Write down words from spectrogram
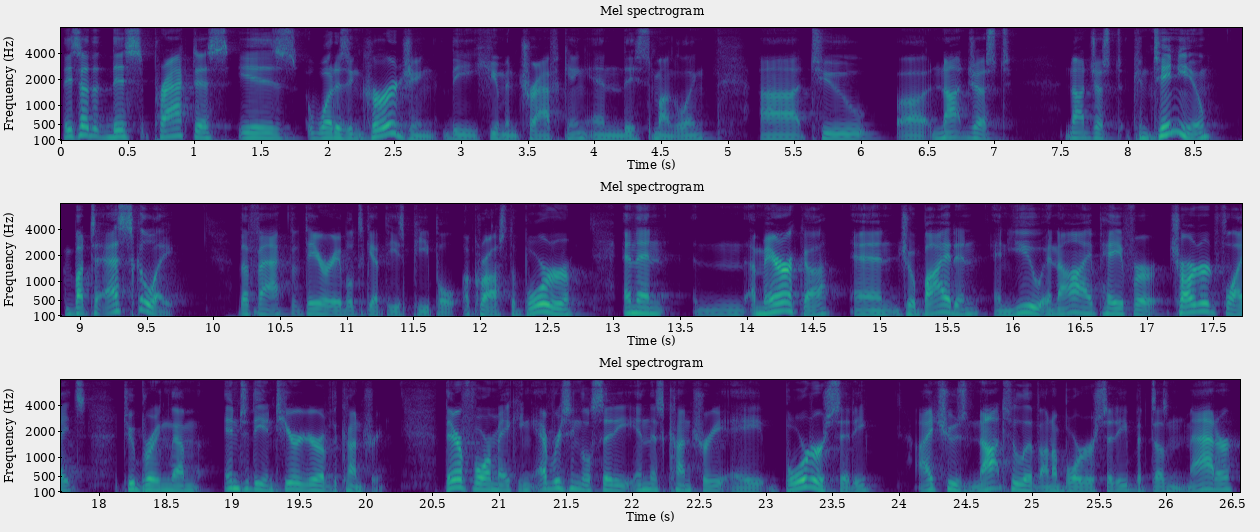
They said that this practice is what is encouraging the human trafficking and the smuggling uh, to uh, not just not just continue, but to escalate the fact that they are able to get these people across the border. And then America and Joe Biden and you and I pay for chartered flights to bring them into the interior of the country, therefore making every single city in this country a border city I choose not to live on a border city, but doesn't matter.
